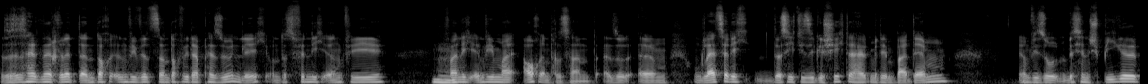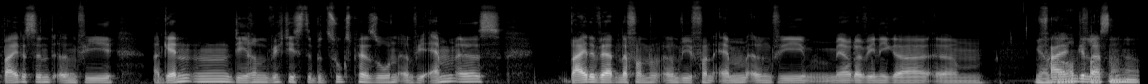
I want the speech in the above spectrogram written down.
Also es ist halt eine, dann doch irgendwie wird es dann doch wieder persönlich und das finde ich irgendwie. Fand ich irgendwie mal auch interessant. Also, ähm, und gleichzeitig, dass sich diese Geschichte halt mit dem Badem irgendwie so ein bisschen spiegelt. Beides sind irgendwie Agenten, deren wichtigste Bezugsperson irgendwie M ist. Beide werden davon irgendwie von M irgendwie mehr oder weniger ähm, Ja, fallen gelassen. ne? Ja.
